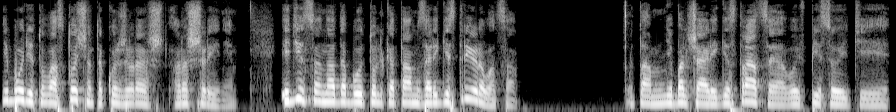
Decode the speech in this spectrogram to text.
и будет у вас точно такое же расширение. Единственное, надо будет только там зарегистрироваться. Там небольшая регистрация, вы вписываете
